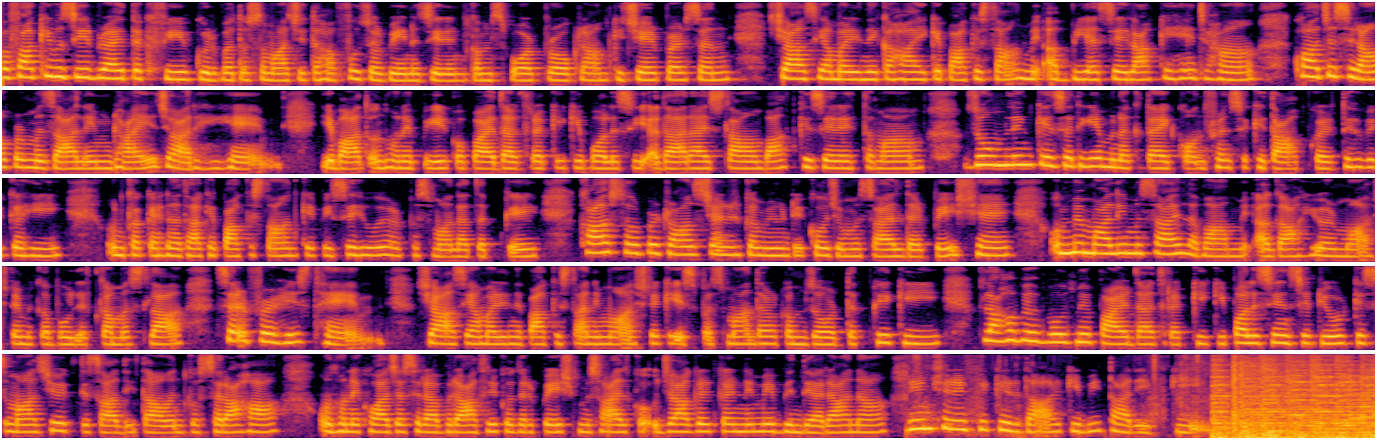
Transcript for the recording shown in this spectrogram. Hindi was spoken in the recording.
वफाकी वज़ीर बरए तकफीफ गुरबत और समाजी तहफ़ और बेनज़ीर इनकम सपोर्ट प्रोग्राम की चेयरपर्सन शाजिया मरी ने कहा है कि पाकिस्तान में अब भी ऐसे इलाके हैं जहाँ ख्वाजा सिराओं पर मजालिम ढाए जा रहे हैं। ये बात उन्होंने पीर को पायदार तरक्की की पॉलिसी, अदारा, इस्लामाबाद के जेर अहतमाम जूम लिंक के ज़रिए मनदा एक कॉन्फ्रेंस से खिताब करते हुए कही। उनका कहना था कि पाकिस्तान के पिसे हुए और पसमानदा तबके खास तौर पर ट्रांसजेंडर कम्यूनिटी को जो मसाइल दरपेश हैं, उनमें माली मसाइल, अवाम में आगाही और माशरे में कबूलियत का मसला सरफहरिस्त है। शाहसिया मरी ने पाकिस्तानी माशरे के इस पसमानदा और कमज़ोर तबके की फलाह बहबूद में पायदार तरक्की की पॉलिसी इंस्टीट्यूट के समाजी और इकतदी तावन को सराहा। उन्होंने ख्वाजा सरा बरदरी को दरपेश मिसाइल को उजागर करने में बिंदियाराना रीम शरीफ के किरदार की भी तारीफ़ की।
